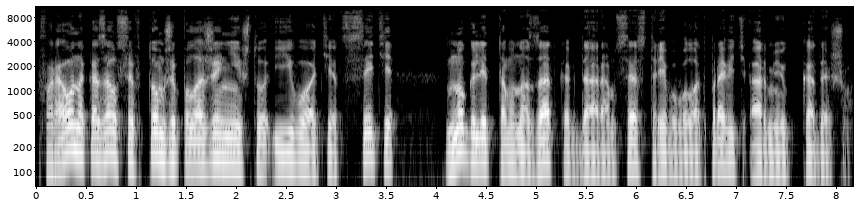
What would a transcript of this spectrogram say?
Фараон оказался в том же положении, что и его отец Сети много лет тому назад, когда Рамсес требовал отправить армию к Кадешу.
